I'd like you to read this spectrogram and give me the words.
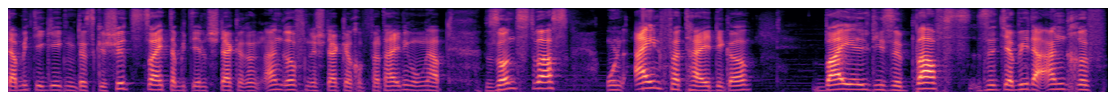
damit ihr gegen das geschützt seid, damit ihr einen stärkeren Angriff, eine stärkere Verteidigung habt, sonst was. Und ein Verteidiger, weil diese Buffs sind ja weder Angriff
